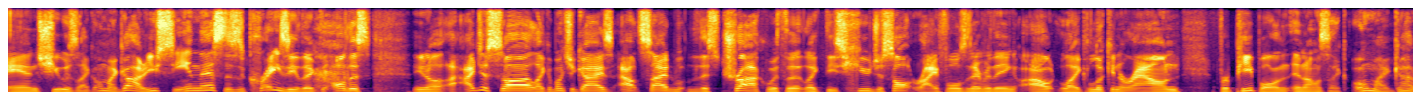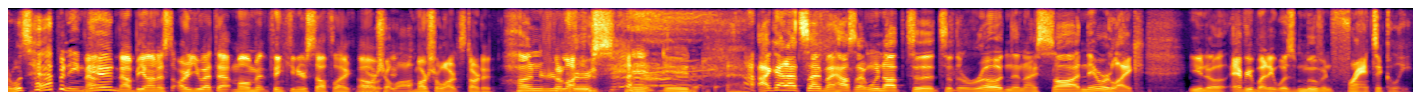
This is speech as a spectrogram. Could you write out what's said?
and she was like, "Oh my god, are you seeing this? This is crazy! Like all this, you know, I I just saw like a bunch of guys outside this truck with the, like these huge assault rifles and everything out, like looking around for people, and, and I was like, "Oh my god, what's happening, Now, dude?" now, be honest. Are you at that moment thinking to yourself like, "Oh, Martial law. martial arts started"? Hundred They're percent, dude. I got outside my house and I went up to to the road and then I saw and they were like, you know, everybody was moving frantically,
